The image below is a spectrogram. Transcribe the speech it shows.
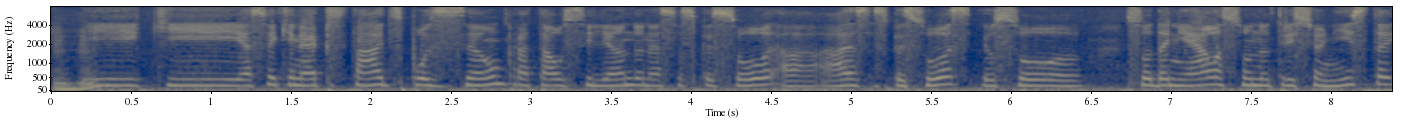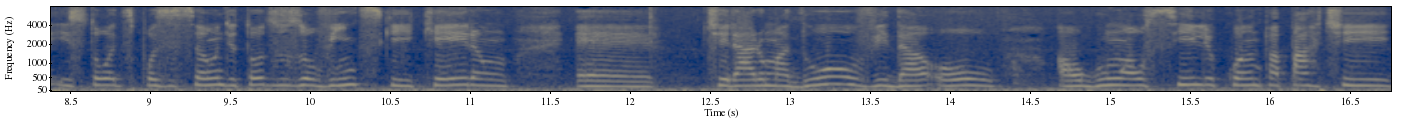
uhum. e que a Sequinep está à disposição para estar tá auxiliando nessas pessoas, a, a, essas pessoas. Eu sou sou Daniela, sou nutricionista e estou à disposição de todos os ouvintes que queiram é, tirar uma dúvida ou algum auxílio quanto à parte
